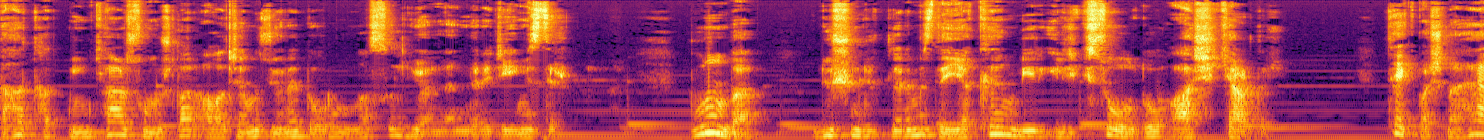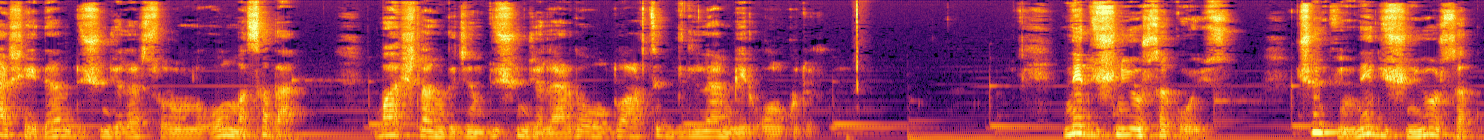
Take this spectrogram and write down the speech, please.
daha tatminkar sonuçlar alacağımız yöne doğru nasıl yönlendireceğimizdir. Bunun da düşündüklerimizle yakın bir ilişkisi olduğu aşikardır. Tek başına her şeyden düşünceler sorumlu olmasa da başlangıcın düşüncelerde olduğu artık bilinen bir olgudur. Ne düşünüyorsak oyuz. Çünkü ne düşünüyorsak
